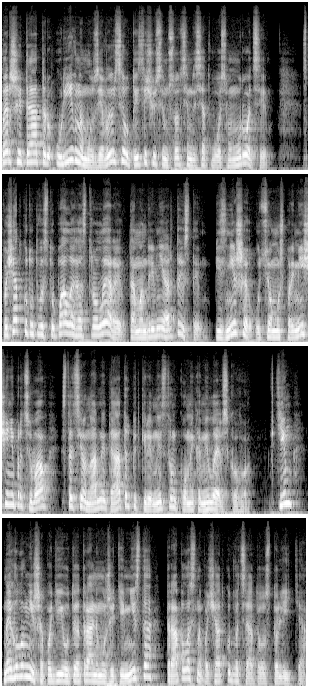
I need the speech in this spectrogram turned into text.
Перший театр у Рівному з'явився у 1778 році. Спочатку тут виступали гастролери та мандрівні артисти. Пізніше у цьому ж приміщенні працював стаціонарний театр під керівництвом коміка Мілевського. Втім, найголовніша подія у театральному житті міста трапилась на початку ХХ століття.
